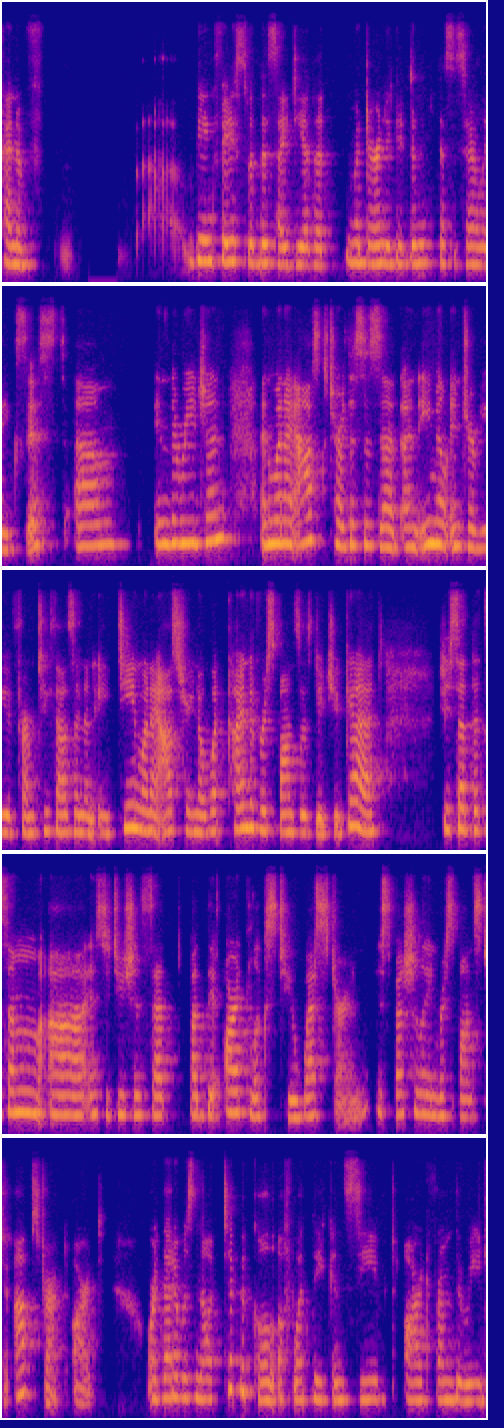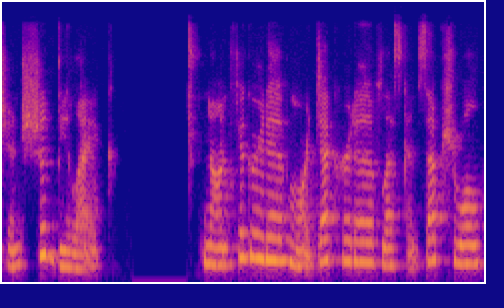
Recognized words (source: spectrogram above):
kind of uh, being faced with this idea that modernity didn't necessarily exist um, in the region. And when I asked her, this is a, an email interview from 2018, when I asked her, you know, what kind of responses did you get? She said that some uh, institutions said, but the art looks too Western, especially in response to abstract art, or that it was not typical of what they conceived art from the region should be like. Non-figurative, more decorative, less conceptual,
